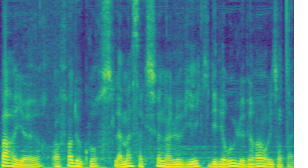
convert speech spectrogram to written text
Par ailleurs, en fin de course, la masse actionne un levier qui déverrouille le vérin horizontal.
